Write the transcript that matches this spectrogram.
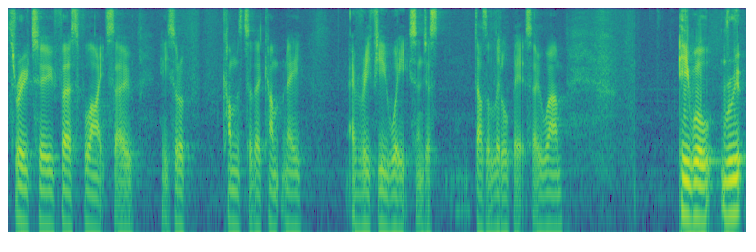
through to first flight. So he sort of comes to the company every few weeks and just does a little bit. So um, he will ro-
